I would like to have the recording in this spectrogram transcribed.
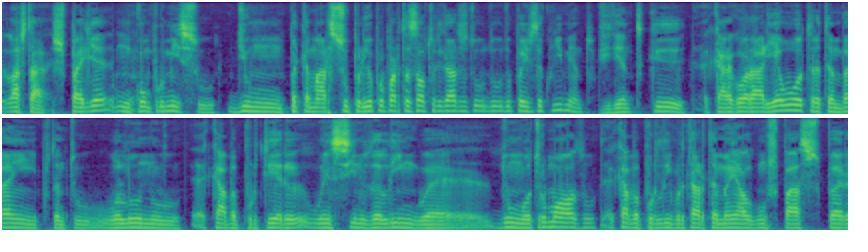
lá está, espelha um compromisso de um patamar superior por parte das autoridades do, do, do país de acolhimento. Evidente que a carga horária é outra também, e, portanto, o aluno acaba por ter o ensino da língua de um outro modo, acaba por libertar também algum espaço para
